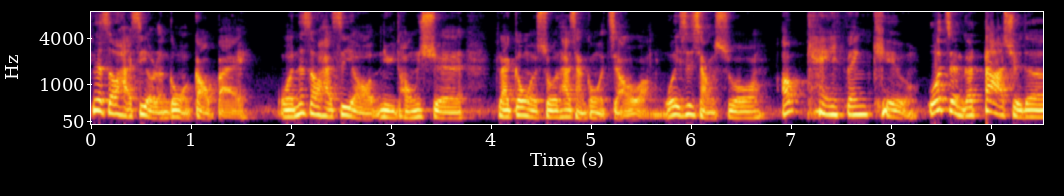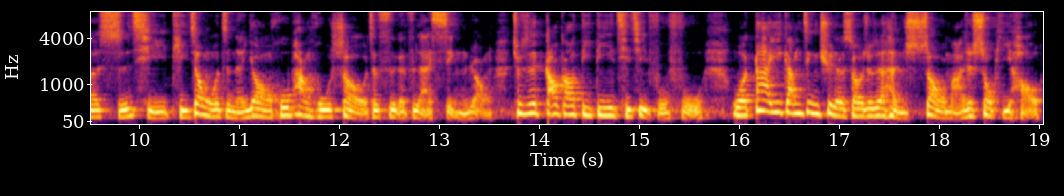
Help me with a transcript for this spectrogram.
那时候还是有人跟我告白，我那时候还是有女同学。来跟我说他想跟我交往，我也是想说，OK，Thank you。我整个大学的时期体重我只能用忽胖忽瘦这四个字来形容，就是高高低低、起起伏伏。我大一刚进去的时候就是很瘦嘛，就瘦皮猴。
